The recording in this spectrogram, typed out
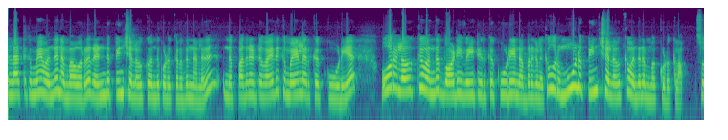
எல்லாத்துக்குமே வந்து நம்ம ஒரு ரெண்டு பிஞ்ச் அளவுக்கு வந்து கொடுக்கறது நல்லது. இந்த பதினெட்டு வயதுக்கு மேலே இருக்கக்கூடிய ஓரளவுக்கு வந்து பாடி வெயிட் இருக்கக்கூடிய நபர்களுக்கு ஒரு மூணு பிஞ்ச் அளவுக்கு வந்து நம்ம கொடுக்கலாம். ஸோ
